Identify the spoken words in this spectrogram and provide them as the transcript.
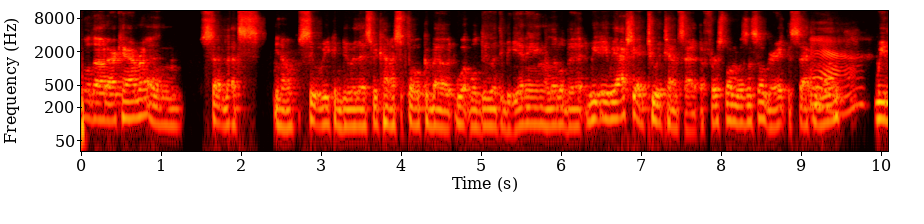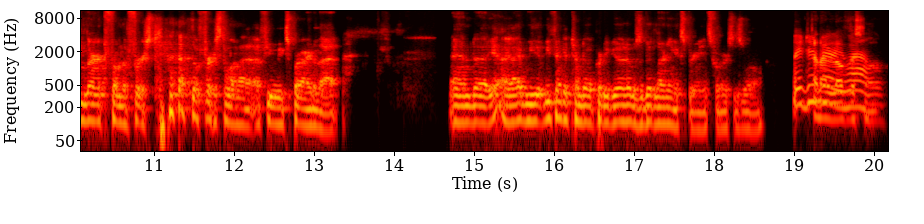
pulled out our camera and said, let's, you know, see what we can do with this. We kind of spoke about what we'll do at the beginning a little bit. We, we actually had two attempts at it. The first one wasn't so great. The second one, we learned from the first, the first one a, a few weeks prior to that. And uh, yeah, I, we, we think it turned out pretty good. It was a good learning experience for us as well. We do and I very love the well.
